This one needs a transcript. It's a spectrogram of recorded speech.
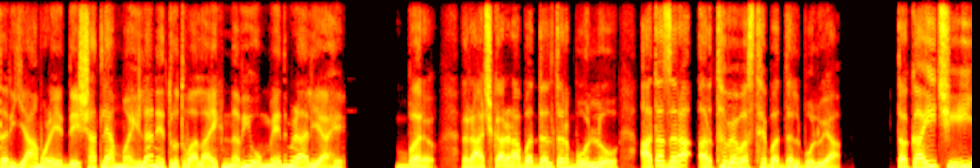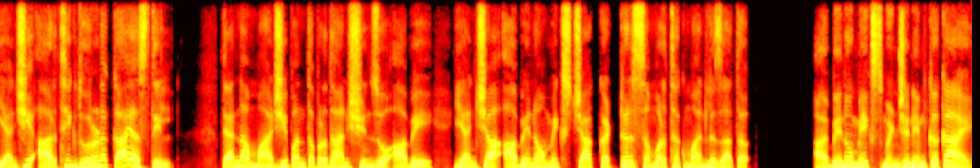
तर यामुळे देशातल्या महिला नेतृत्वाला एक नवी उमेद मिळाली आहे. बरं राजकारणाबद्दल तर बोललो आता जरा अर्थव्यवस्थेबद्दल बोलूया. तकाईची यांची आर्थिक धोरणं काय असतील? त्यांना माजी पंतप्रधान शिंजो आबे यांच्या आबेनॉमिक्सच्या कट्टर समर्थक मानलं जातं. आबेनोमिक्स म्हणजे नेमकं काय?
